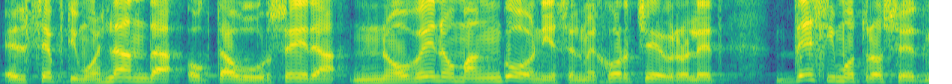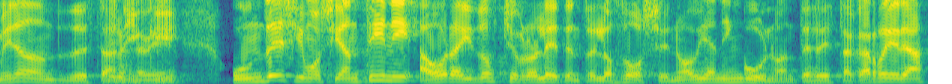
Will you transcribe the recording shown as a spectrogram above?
El séptimo es Landa. Octavo Ursera. Noveno Mangoni es el mejor Chevrolet. Décimo Trocet. Mirá dónde está Niki. bien. Un décimo Ciantini. Ahora hay dos Chevrolet entre los 12. No había ninguno antes de esta carrera.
